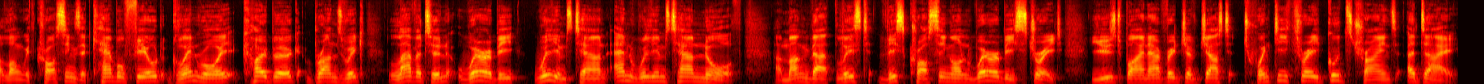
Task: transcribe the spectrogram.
along with crossings at Campbellfield, Glenroy, Coburg, Brunswick, Laverton, Werribee, Williamstown and Williamstown North. Among that list, this crossing on Werribee Street, used by an average of just 23 goods trains a day.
